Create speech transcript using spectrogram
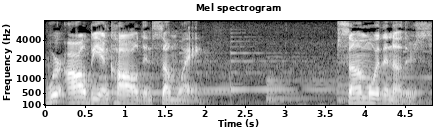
We're all being called in some way, some more than others.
